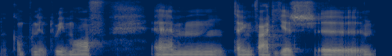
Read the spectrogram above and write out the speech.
no componente do IMOF, um, tem várias uh,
